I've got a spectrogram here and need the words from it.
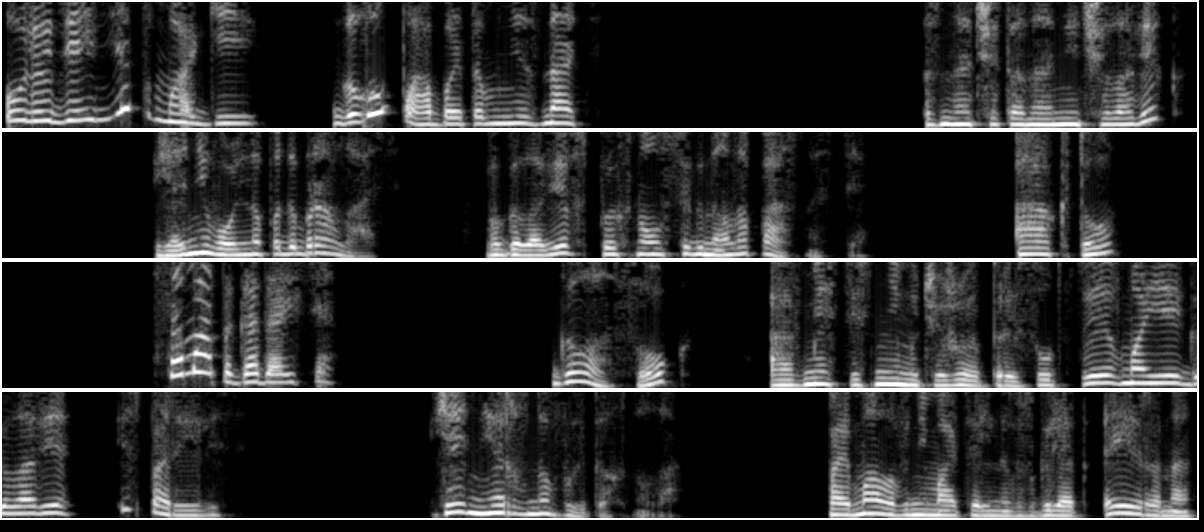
У людей нет магии, Глупо об этом не знать. Значит, она не человек? Я невольно подобралась. В голове вспыхнул сигнал опасности. А кто? Сама догадайся. Голосок, а вместе с ним и чужое присутствие в моей голове испарились. Я нервно выдохнула. Поймала внимательный взгляд Эйрона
